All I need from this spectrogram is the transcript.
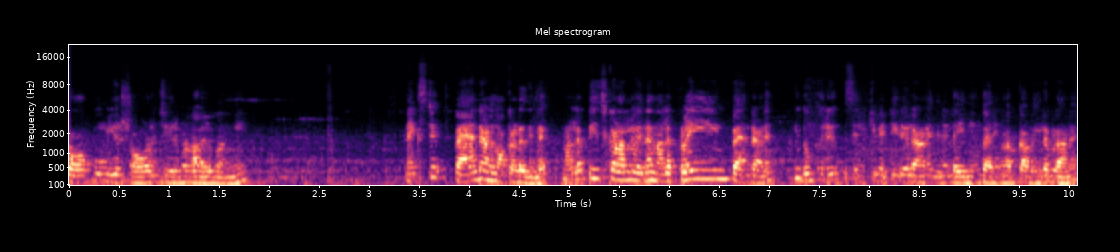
ടോപ്പും ഈ ഒരു ഷോളും ചേരുമ്പോൾ ആ ഒരു ഭംഗി. നെക്സ്റ്റ് പാന്റ് ആണ് നോക്കേണ്ടത് ഇതിന്റെ. നല്ല പീച്ച് കളറിൽ വരുന്ന നല്ല പ്ലെയിൻ പാന്റ് ആണ്. ഇതും ഒരു സിൽക്ക് മെറ്റീരിയൽ ആണ്. ഇതിന്റെ ലൈനിങ് കാര്യങ്ങളൊക്കെ അവൈലബിൾ ആണ്.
